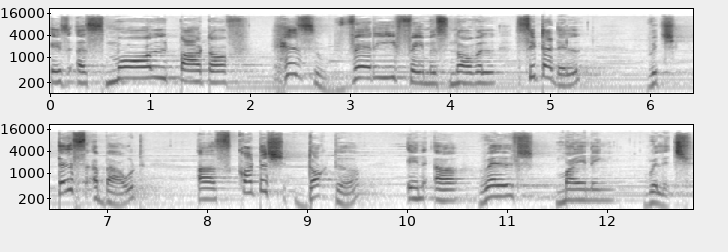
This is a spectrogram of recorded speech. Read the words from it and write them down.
is a small part of his very famous novel Citadel, which tells about a Scottish doctor in a Welsh mining village.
